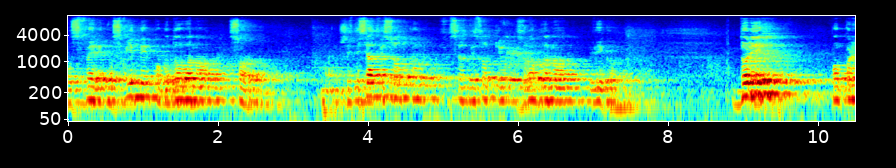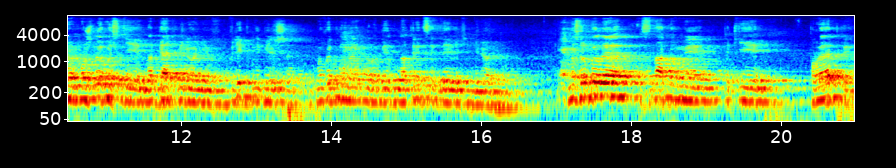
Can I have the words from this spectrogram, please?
у сфері освіти побудовано 40. 60% зроблено віком. Доріг, попри можливості на 5 мільйонів в рік не більше, ми виконали робіт на 39 мільйонів. Ми зробили знаковими такі проекти,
